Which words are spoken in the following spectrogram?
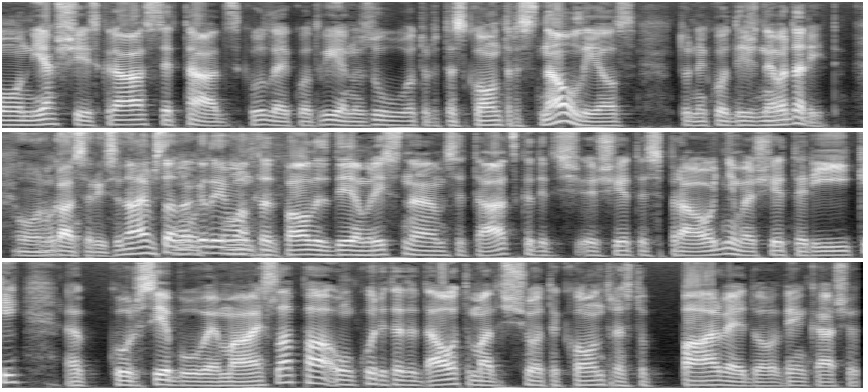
Un, ja šīs krāsas ir tādas, ka uzliekot vienu uz otru, tas kontrasts nav liels, tu neko diži nevar darīt. Un, kāds ir risinājums tādā un, gadījumā? Un tad Paulis Dievam risinājums ir tāds, ka ir šie spraudņi vai šie rīki, eh, kurus iebūvē mājaslapā, un kuri tad automātiski šo kontrastu pārveido vienkārši,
